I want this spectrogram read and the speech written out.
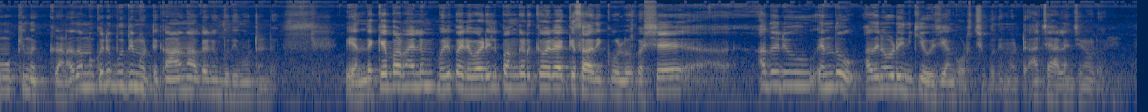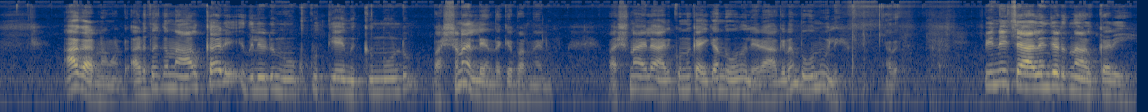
നോക്കി നിൽക്കുകയാണ്. അത് നമുക്കൊരു ബുദ്ധിമുട്ട്. കാണുന്ന ആൾക്കാർക്ക് ബുദ്ധിമുട്ടുണ്ട്. എന്തൊക്കെ പറഞ്ഞാലും ഒരു പരിപാടിയിൽ പങ്കെടുക്കുക ഒരാൾക്ക് സാധിക്കുകയുള്ളൂ പക്ഷേ അതൊരു എന്തോ അതിനോട് എനിക്ക് യോജിക്കാൻ കുറച്ച് ബുദ്ധിമുട്ട് ആ ചാലഞ്ചിനോട് ആ കാരണം കൊണ്ട്. അടുത്ത് നിൽക്കുന്ന ആൾക്കാർ ഇതിലൊരു നോക്കുകുത്തിയായി നിൽക്കുന്നതുകൊണ്ടും ഭക്ഷണമല്ലേ എന്തൊക്കെ പറഞ്ഞാലും. ഭക്ഷണമായാലും ആർക്കൊന്നും കഴിക്കാൻ തോന്നൂലേ ഒരു ആഗ്രഹം തോന്നൂലേ. അതെ. പിന്നെ ചാലഞ്ച് എടുക്കുന്ന ആൾക്കാരേ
